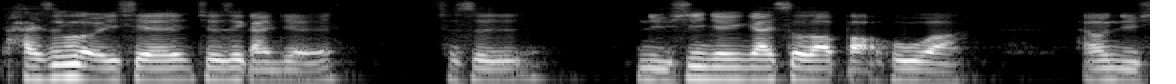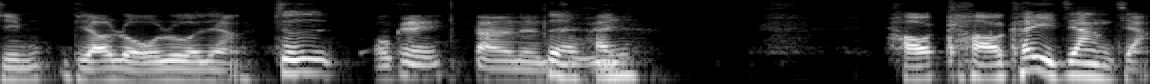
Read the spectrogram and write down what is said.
还是会有一些就是感觉就是女性就应该受到保护啊，还有女性比较柔弱这样，就是 OK 大男人主义，好好可以这样讲，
